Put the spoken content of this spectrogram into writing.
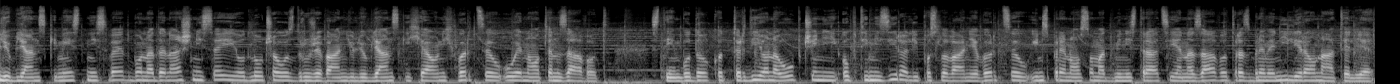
Ljubljanski mestni svet bo na današnji seji odločal o združevanju ljubljanskih javnih vrtcev v enoten zavod. S tem bodo, kot trdijo na občini, optimizirali poslovanje vrtcev in s prenosom administracije na zavod razbremenili ravnatelje.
